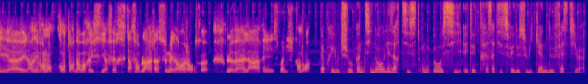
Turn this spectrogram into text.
Euh, et, là, on est vraiment content d'avoir réussi à faire cet assemblage, hein, ce mélange entre le vin, l'art et ce magnifique endroit. D'après Lucio Contino, les artistes ont eux aussi été très satisfaits de ce week-end de festival.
